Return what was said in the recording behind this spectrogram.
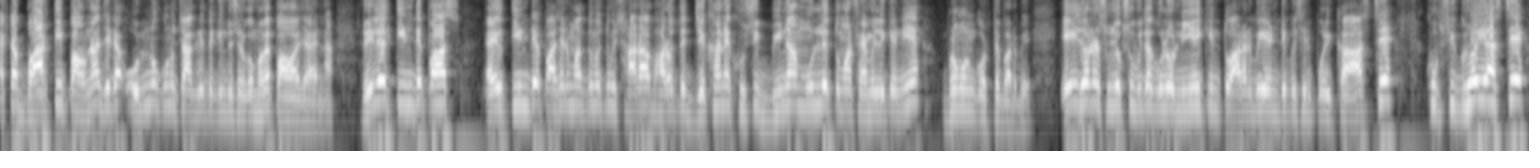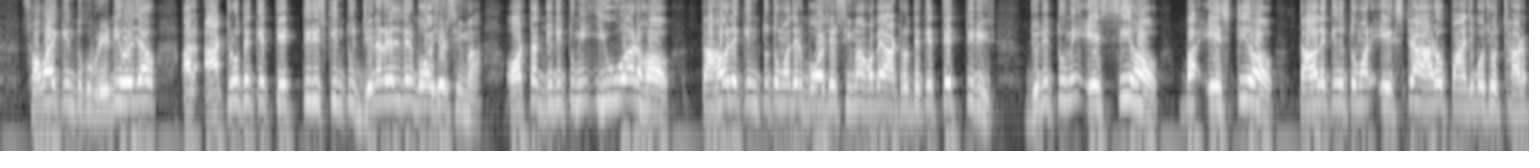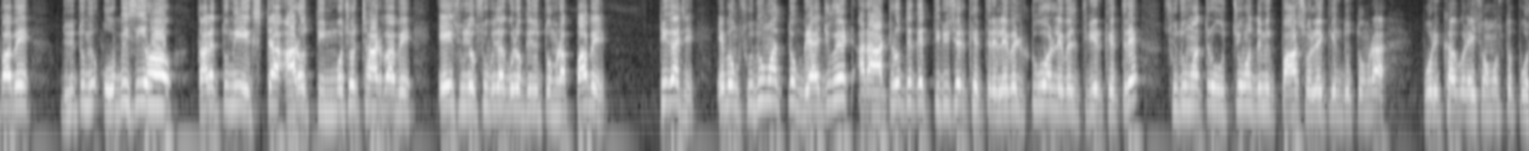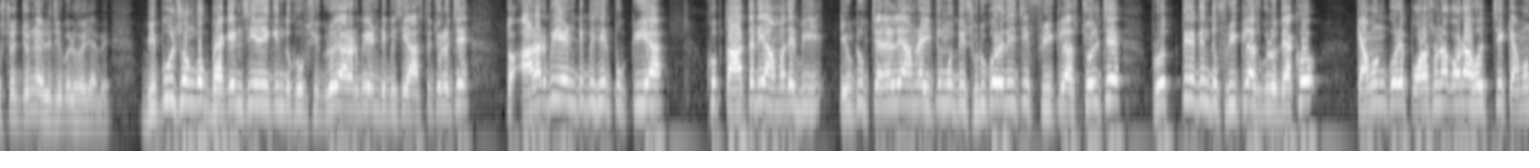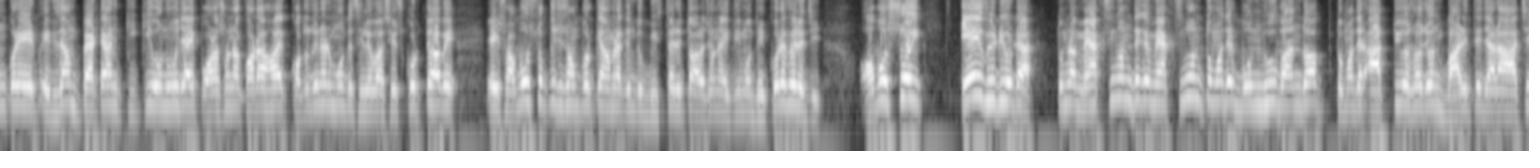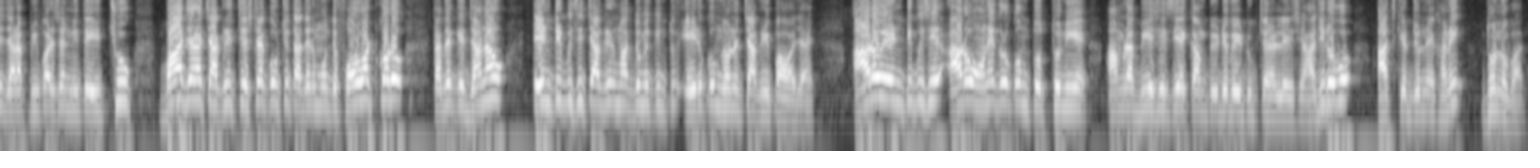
একটা বাড়তি পাওনা যেটা অন্য কোনো চাকরিতে কিন্তু সেরকমভাবে পাওয়া যায় না। রেলের তিনটে পাস, এই তিনটে পাসের মাধ্যমে তুমি সারা ভারতে যেখানে খুশি বিনামূল্যে তোমার ফ্যামিলিকে নিয়ে ভ্রমণ করতে পারবে। এই ধরনের সুযোগ সুবিধাগুলো নিয়েই কিন্তু আরআরবি এনটিপিসির পরীক্ষা আসছে, খুব শীঘ্রই আসছে, সবাই কিন্তু খুব রেডি হয়ে যাও। আর আঠেরো থেকে তেত্রিশ কিন্তু জেনারেলদের বয়সের সীমা। অর্থাৎ যদি তুমি ইউআর হও তাহলে কিন্তু তোমাদের বয়সের সীমা হবে আঠেরো থেকে তেত্রিশ। যদি তুমি এসসি হও বা এসটি হও, তাহলে কিন্তু তোমার এক্সট্রা আরও পাঁচ বছর ছাড় পাবে। যদি তুমি ওবিসি হও, তাহলে তুমি এক্সট্রা আরও তিন বছর ছাড় পাবে। এই সুযোগ সুবিধাগুলো কিন্তু তোমরা পাবে। ঠিক আছে? এবং শুধুমাত্র গ্র্যাজুয়েট আর আঠেরো থেকে তিরিশের ক্ষেত্রে লেভেল টু আর লেভেল থ্রি এর ক্ষেত্রে শুধুমাত্র উচ্চ মাধ্যমিক পাস হলে কিন্তু তোমরা পরীক্ষাগুলো এই সমস্ত পোস্টের জন্য এলিজিবল হয়ে যাবে। বিপুল সংখ্যক ভ্যাকেন্সি নিয়ে কিন্তু খুব শীঘ্রই আরআরবি এনটিপিসি আসতে চলেছে। তো আরআরবি এনটিপিসির প্রক্রিয়া খুব তাড়াতাড়ি আমাদের ইউটিউব চ্যানেলে আমরা ইতিমধ্যেই শুরু করে দিয়েছি। ফ্রি ক্লাস চলছে। প্রত্যেকে কিন্তু ফ্রি ক্লাসগুলো দেখো। কেমন করে পড়াশোনা করা হচ্ছে, কেমন করে এক্সাম প্যাটার্ন কী কী অনুযায়ী পড়াশোনা করা হয়, কতদিনের মধ্যে সিলেবাস শেষ করতে হবে, এই সমস্ত কিছু সম্পর্কে আমরা কিন্তু বিস্তারিত আলোচনা ইতিমধ্যেই করে ফেলেছি। অবশ্যই এই ভিডিওটা তোমরা ম্যাক্সিমাম থেকে ম্যাক্সিমাম তোমাদের বন্ধু বান্ধব, তোমাদের আত্মীয় স্বজন, বাড়িতে যারা আছে, যারা প্রিপারেশন নিতে ইচ্ছুক বা যারা চাকরির চেষ্টা করছে, তাদের মধ্যে ফরওয়ার্ড করো, তাদেরকে জানাও। এনটিপিসি চাকরির মাধ্যমে কিন্তু এইরকম ধরনের চাকরি পাওয়া যায়। আরও এনটিপিসির আরও অনেক রকম তথ্য নিয়ে আমরা বিএসসিসিআই কম্পিটিটিভ ইউটিউব চ্যানেলে এসে হাজির হব। আজকের জন্য এখানেই, ধন্যবাদ।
